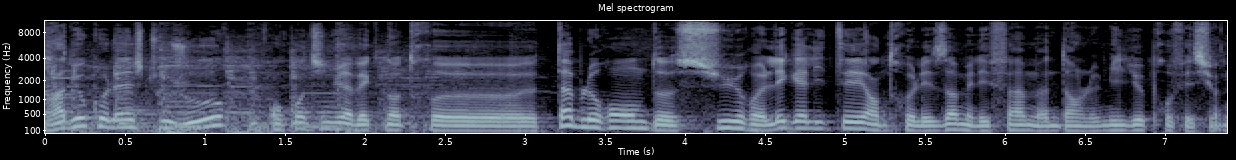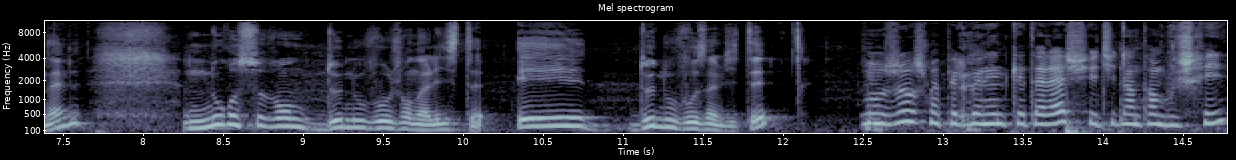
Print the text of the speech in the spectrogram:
Radio Collège toujours. On continue avec notre euh, table ronde sur l'égalité entre les hommes et les femmes dans le milieu professionnel. Nous recevons de nouveaux journalistes et de nouveaux invités. Bonjour, je m'appelle Gonine Catala, je suis étudiante en boucherie.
